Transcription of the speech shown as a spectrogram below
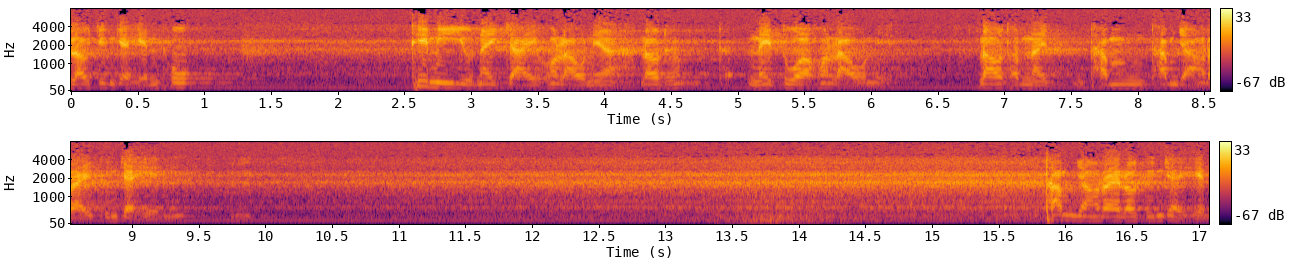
เราจึงจะเห็นทุกข์ที่มีอยู่ในใจของเราเนี่ย เราในตัวของเราเนี่ย เราทำในทำทำอย่างไรถึงจะเห็น ทำอย่างไรเราถึงจะเห็น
